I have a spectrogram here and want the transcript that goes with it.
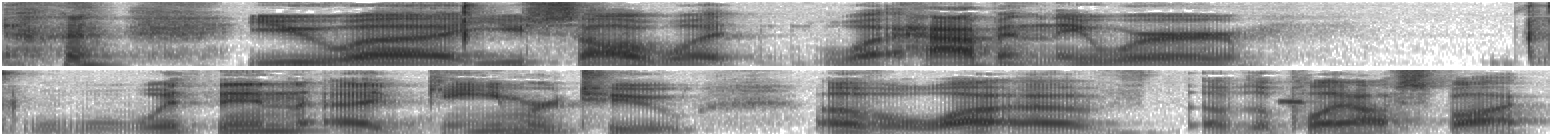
you uh, you saw what what happened. They were within a game or two of a of of the playoff spot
